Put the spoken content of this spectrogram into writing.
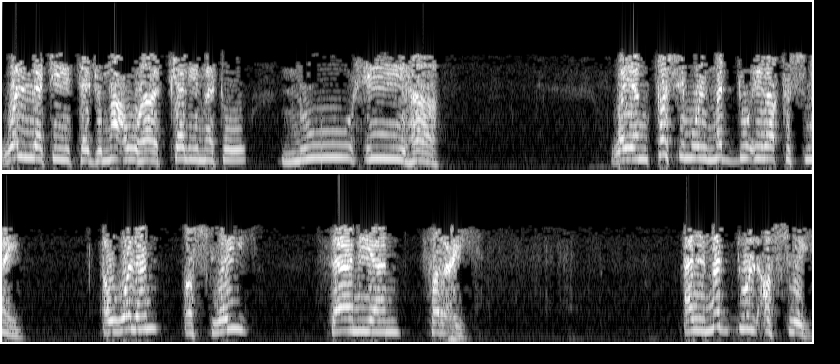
والتي تجمعها كلمة نوحيها. وينقسم المد إلى قسمين أولا أصلي ثانيا فرعي. المد الأصلي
